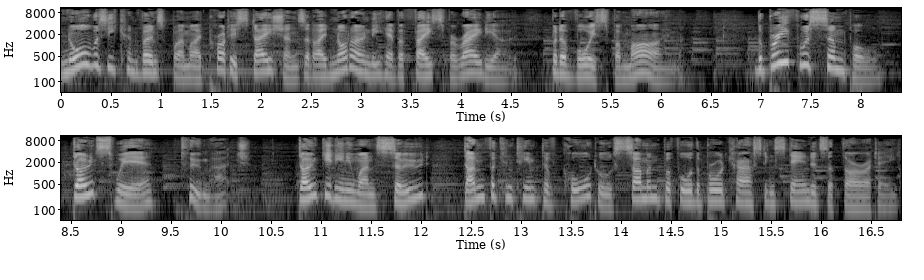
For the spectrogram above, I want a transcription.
Nor was he convinced by my protestations that I not only have a face for radio, but a voice for mime. The brief was simple don't swear too much, don't get anyone sued, done for contempt of court, or summoned before the Broadcasting Standards Authority.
